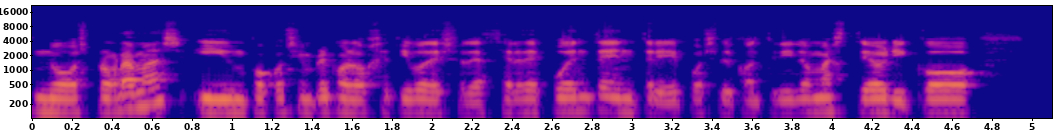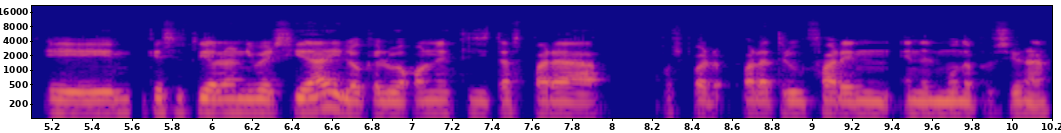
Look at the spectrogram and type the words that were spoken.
nuevos programas y un poco siempre con el objetivo de eso, de hacer de puente entre pues el contenido más teórico que se estudia en la universidad y lo que luego necesitas para, pues para, triunfar en, el mundo profesional.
